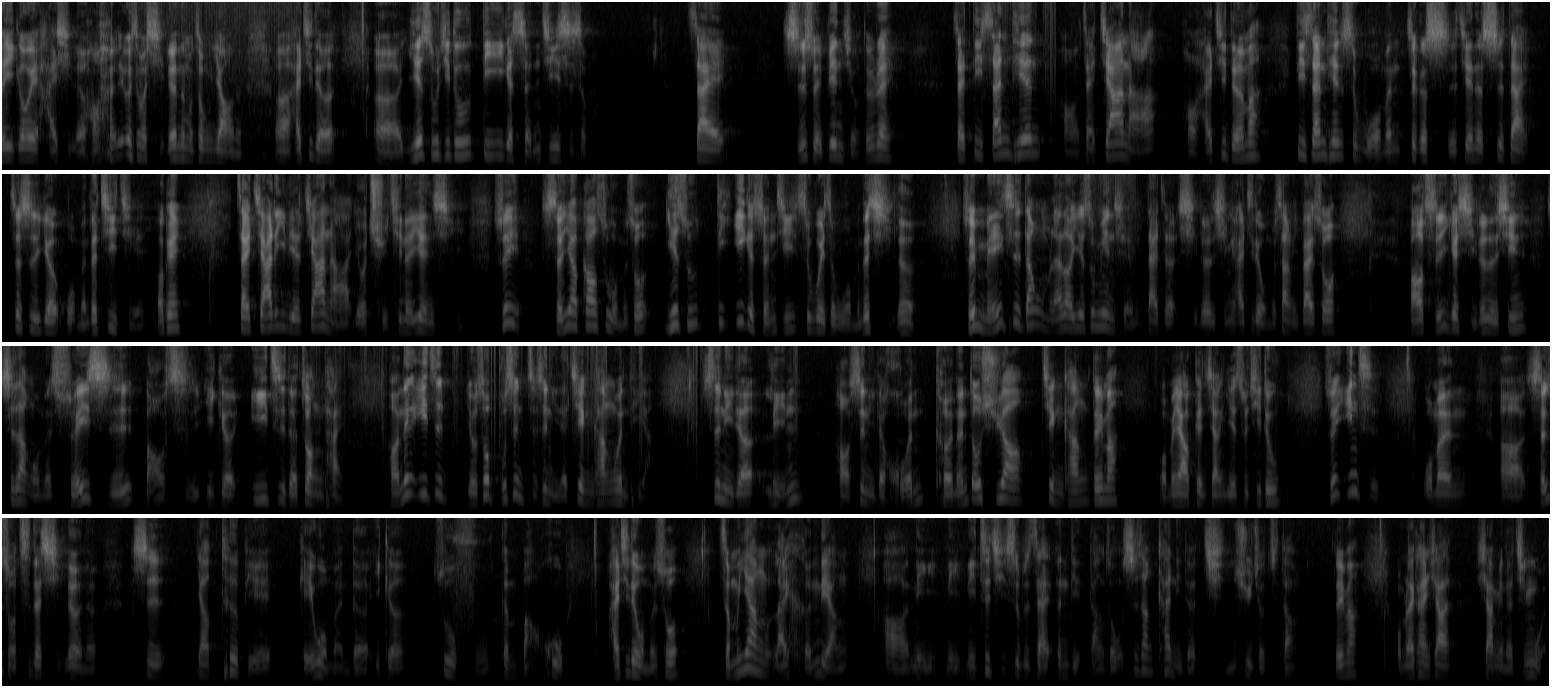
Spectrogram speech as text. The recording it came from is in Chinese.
所以各位还喜乐哈？为什么喜乐那么重要呢？呃，还记得呃，耶稣基督第一个神迹是什么？在食水变酒，对不对？在第三天，哦，在迦拿，哦，还记得吗？第三天是我们这个时间的世代，这是一个我们的季节。OK，在加利利的迦拿有娶亲的宴席，所以神要告诉我们说，耶稣第一个神迹是为着我们的喜乐。所以每一次当我们来到耶稣面前，带着喜乐的心，还记得我们上礼拜说，保持一个喜乐的心，是让我们随时保持一个医治的状态。好，那个医治有时候不是只是你的健康问题啊，是你的灵，好，是你的魂，可能都需要健康，对吗？我们要更像耶稣基督。所以因此，我们呃神所赐的喜乐呢，是要特别给我们的一个祝福跟保护。还记得我们说，怎么样来衡量？啊，你你你自己是不是在恩典当中？事实上，看你的情绪就知道，对吗？我们来看一下下面的经文。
